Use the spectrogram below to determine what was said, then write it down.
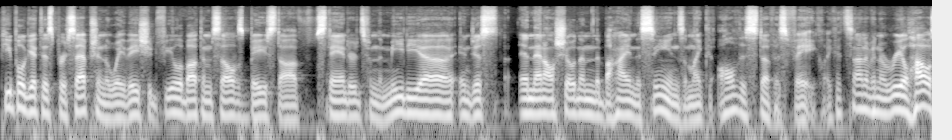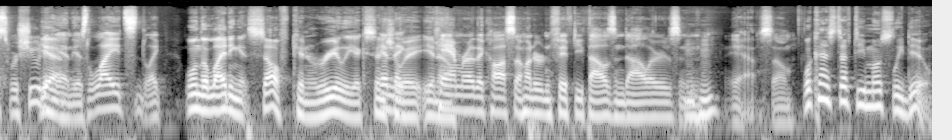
people get this perception the way they should feel about themselves based off standards from the media and just and then I'll show them the behind the scenes. I'm like, all this stuff is fake. Like it's not even a real house we're shooting Yeah. in. There's lights, like Well, and the lighting itself can really and accentuate. the you know, camera that costs $150,000 and Mm-hmm. yeah, so what kind of stuff do you mostly do?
